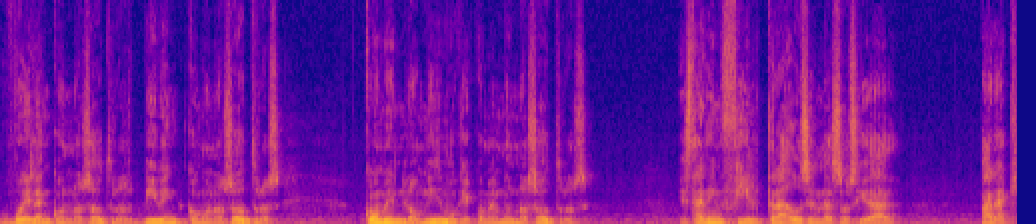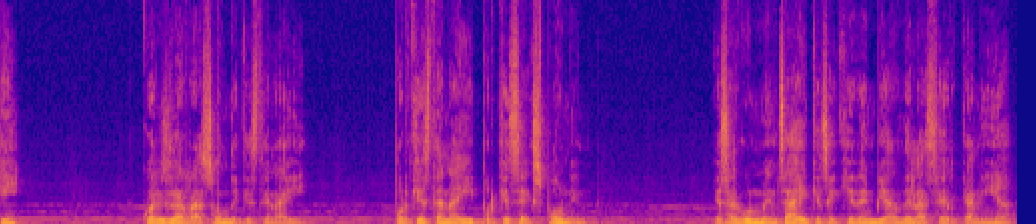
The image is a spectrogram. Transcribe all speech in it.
vuelan con nosotros, viven como nosotros, comen lo mismo que comemos nosotros, están infiltrados en la sociedad. ¿Para qué? ¿Cuál es la razón de que estén ahí? ¿Por qué están ahí? ¿Por qué se exponen? ¿Es algún mensaje que se quiere enviar de la cercanía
